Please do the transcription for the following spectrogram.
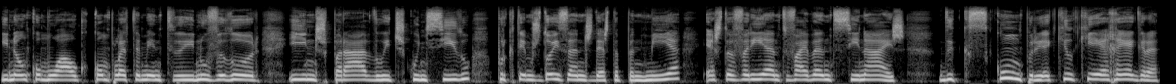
e não como algo completamente inovador e inesperado e desconhecido, porque temos dois anos desta pandemia, esta variante vai dando sinais de que se cumpre aquilo que é a regra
